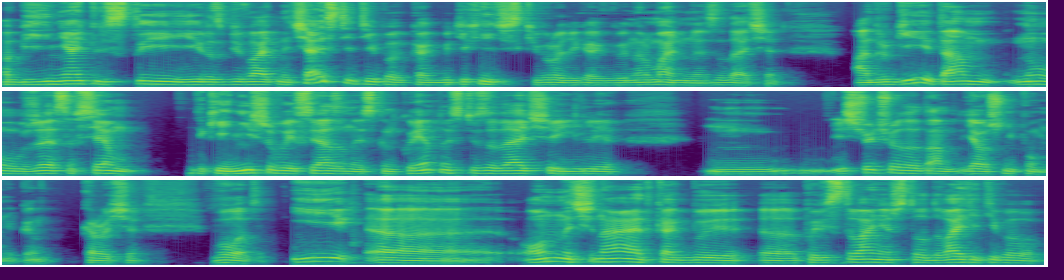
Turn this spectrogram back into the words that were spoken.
объединять листы и разбивать на части, типа, как бы технически вроде как бы нормальная задача, а другие там, ну, уже совсем такие нишевые, связанные с конкурентностью задачи или еще что-то там, я уж не помню, короче, вот. И э, он начинает как бы э, повествование, что давайте типа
